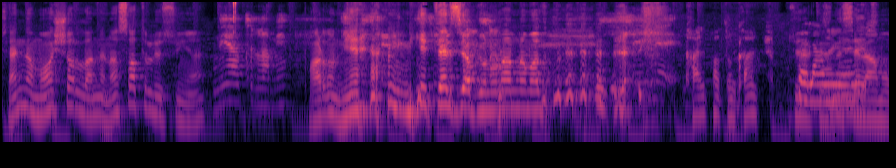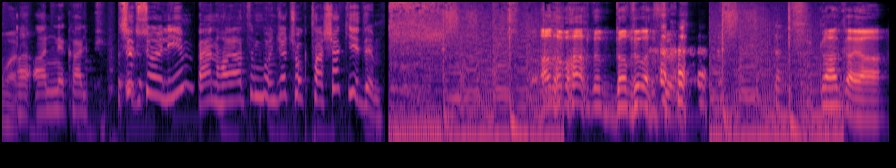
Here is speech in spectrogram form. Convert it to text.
Sen de maşallah anne nasıl hatırlıyorsun ya? Niye hatırlamayayım? Pardon niye niye ters yapıyorsun onu anlamadım. Şeyle Kalp atın kalp. Herkesin selamı var. Anne kalp. Açık söyleyeyim ben hayatım boyunca çok taşak yedim. Adam ağzının dadı nasıl? Kanka ya.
